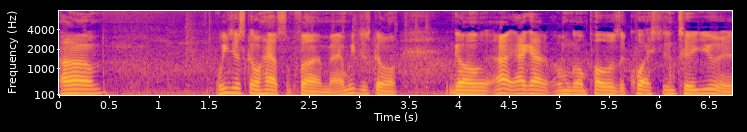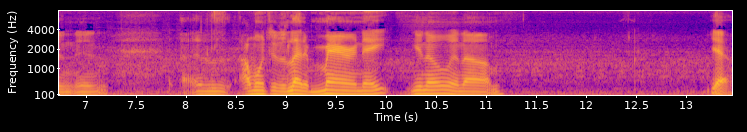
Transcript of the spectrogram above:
um we just gonna have some fun, man. We just gonna go. I, I, got. I'm gonna pose a question to you, and, and, I want you to let it marinate, you know. And um, yeah,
